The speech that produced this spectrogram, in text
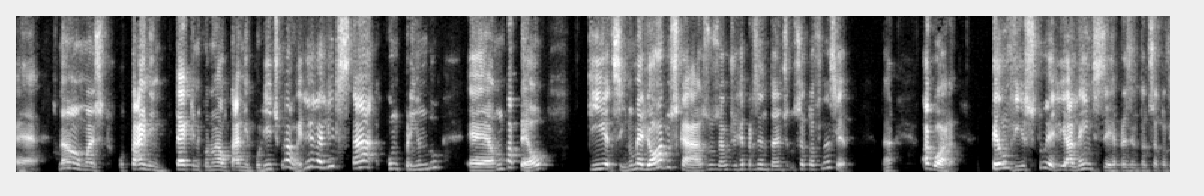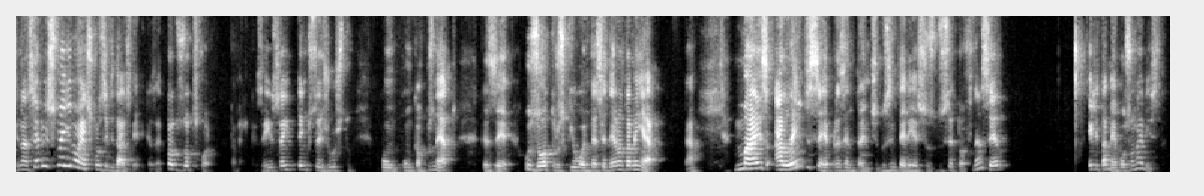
É, não, mas o timing técnico não é o timing político. Não, ele ali está cumprindo é, um papel que, assim, no melhor dos casos, é o de representante do setor financeiro. Né? Agora, pelo visto, ele, além de ser representante do setor financeiro, isso aí não é exclusividade dele, quer dizer, todos os outros foram dizer, isso aí tem que ser justo com, o Campos Neto, quer dizer, os outros que o antecederam também eram. Tá? Mas, além de ser representante dos interesses do setor financeiro, ele também é bolsonarista.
